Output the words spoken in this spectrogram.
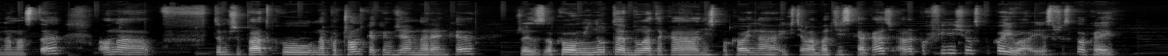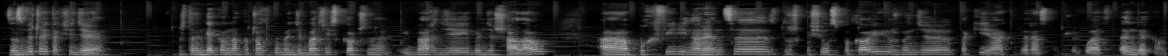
Namaste. Ona w tym przypadku, na początku jak ją wziąłem na rękę, Przez około minutę była taka niespokojna i chciała bardziej skakać, ale po chwili się uspokoiła i jest wszystko ok. Zazwyczaj tak się dzieje, że ten gekon na początku będzie bardziej skoczny i bardziej będzie szalał, a po chwili na ręce troszkę się uspokoi już będzie taki jak teraz na przykład ten gekon.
